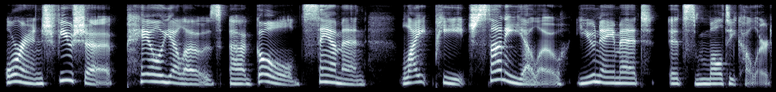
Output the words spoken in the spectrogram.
orange, fuchsia, pale yellows, uh, gold, salmon, light peach, sunny yellow, you name it, it's multicolored.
